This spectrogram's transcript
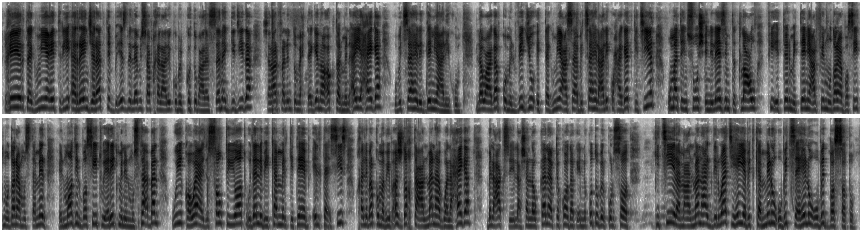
غير تجميعة rearrange رتب بإذن الله مش هبخل عليكم بالكتب على السنة الجديدة عشان عارفة إن أنتم محتاجينها أكتر من أي حاجة وبتسهل الدنيا عليكم. لو عجبكم الفيديو التجميعه بتسهل عليكم حاجات كتير وما تنسوش إن لازم تطلعوا في الترم التاني. عارفين مضارع بسيط مضارع مستمر الماضي البسيط ويا ريت من المستقبل وقواعد الصوتيات وده اللي بيكمل كتاب التأسيس. وخلي بالكم ما بيبقاش ضغط على المنهج ولا حاجة. بالعكس عشان لو كان اعتقادك إن كتب الكورسات كتيرة مع المنهج دلوقتي هي بتكمله وبتسهله وبتبسطه.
